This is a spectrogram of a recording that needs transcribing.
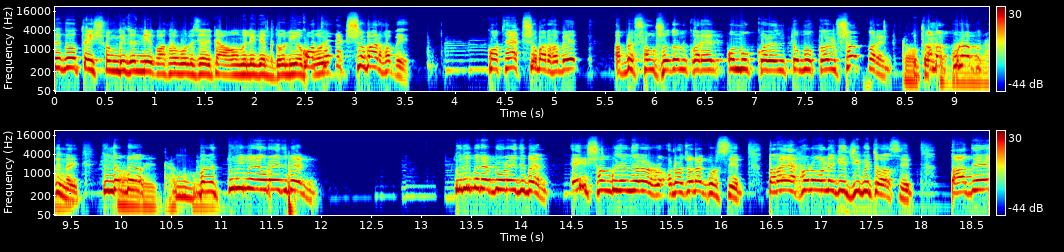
থেকেও তো এই সংবিধান নিয়ে কথা বলেছে এটা আওয়ামী লীগের দলীয় কথা একশো বার হবে। কথা একশো বার হবে। আপনি সংশোধন করেন অমুক করেন তমুক করেন সব করেন। আমার কোনো আপত্তি নাই। কিন্তু আপনি মানে তুলি মেরে উড়াই দিবেন। তুলি মেরে আপনি উড়াই দিবেন। এই সংবিধান যারা রচনা করছে তারা এখনও অনেকে জীবিত আছে। তাদের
